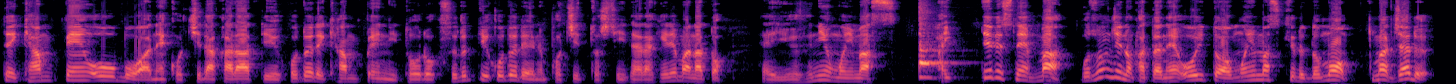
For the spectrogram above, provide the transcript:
で、キャンペーン応募はね、こちらからということで、キャンペーンに登録するということでね、ポチッとしていただければなというふうに思います。はい。でですね、まあ、ご存知の方ね、多いとは思いますけれども、まあ、JAL、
